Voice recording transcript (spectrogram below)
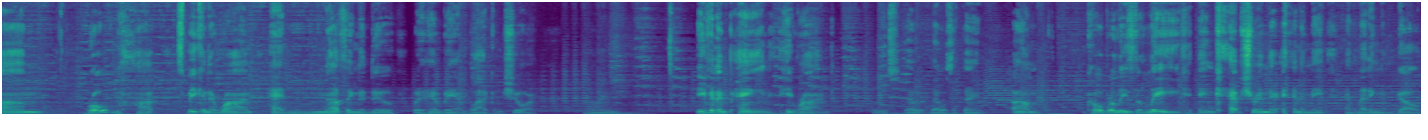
um, Roadblock, speaking in rhyme, had nothing to do with him being black, I'm sure. Um, even in pain, he rhymed. That, that, was the thing. Um, Cobra leads the league in capturing their enemy and letting them go.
